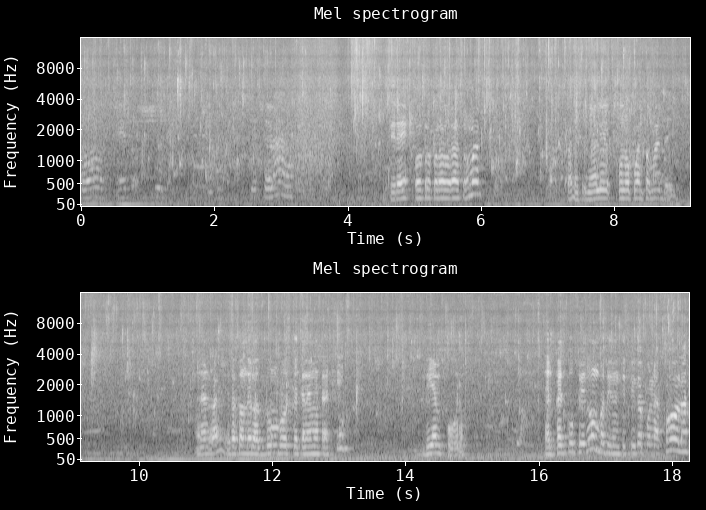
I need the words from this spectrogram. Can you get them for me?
todos estos de este lado tiré otro colaborazo más para enseñarles unos cuantos más de ellos estos son de los dumbos que tenemos aquí bien puro el pez guppy dumbo se identifica por la cola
